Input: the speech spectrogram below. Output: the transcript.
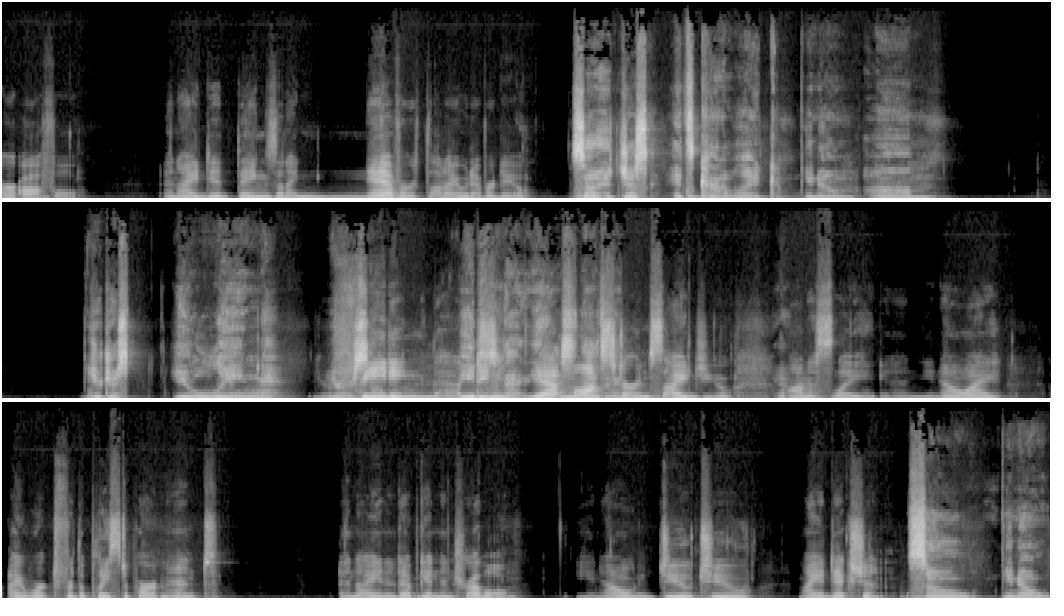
are awful, and I did things that I never thought I would ever do. So it just it's kind of like, you know, um you're just fueling You're yourself. feeding that Feeding that, yes, that's it. monster inside you, Yeah. honestly. And you know, I I worked for the police department, and I ended up getting in trouble. You know, due to my addiction. So, you know,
